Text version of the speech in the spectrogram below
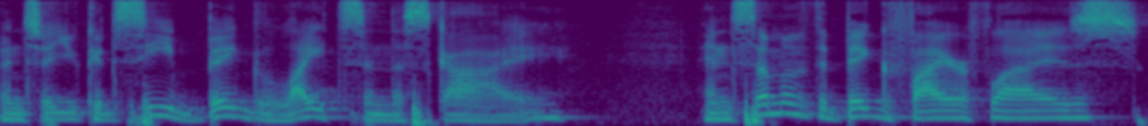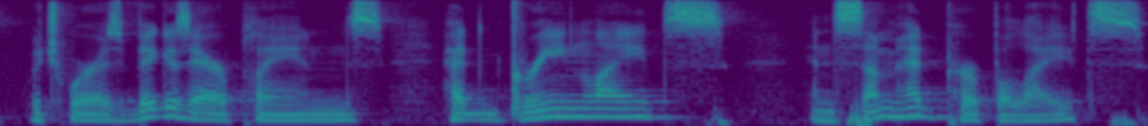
and so you could see big lights in the sky. And some of the big fireflies, which were as big as airplanes, had green lights, and some had purple lights.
